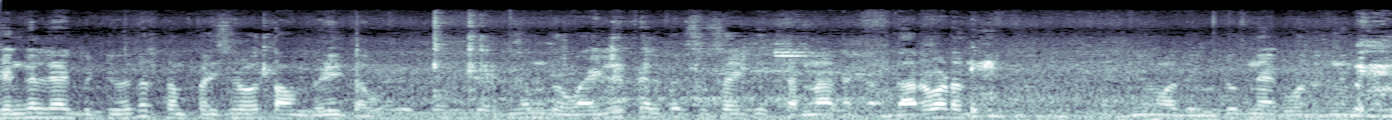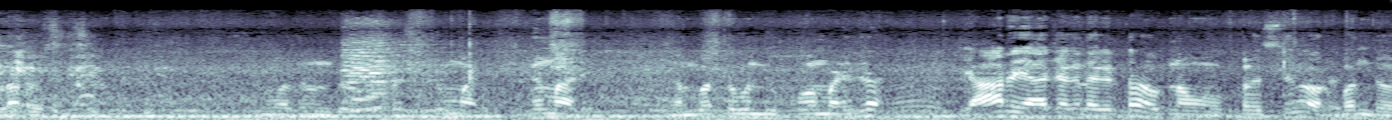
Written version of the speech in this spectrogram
ಜಂಗಲ್ನಾಗ ಬಿಟ್ಟಿವೆ ಅಂದ್ರೆ ತಮ್ಮ ಪರಿಸರ ತಾವು ಬೆಳಿತಾವೆ. ನಮ್ಮದು wildlife welfare society Karnataka, Dharwad ನೀವು ಅದು ಯೂಟ್ಯೂಬ್ನಾಗ ಹೋದ್ರೆ ನಿಮ್ಗೆ ಎಲ್ಲ ಸಿಗ್ತದೆ ನೀವು ಅದೊಂದು ರೆಸ್ಕ್ಯೂ ಮಾಡಿ ಇದನ್ನ ಮಾಡಿ ನಂಬರ್ ತೊಗೊಂಡು ನೀವು ಫೋನ್ ಮಾಡಿದ್ರೆ ಯಾರು ಯಾವ ಜಾಗದಾಗ ಅವ್ರು ನಾವು ಕಳಿಸ್ತೀವಿ, ಅವ್ರು ಬಂದು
